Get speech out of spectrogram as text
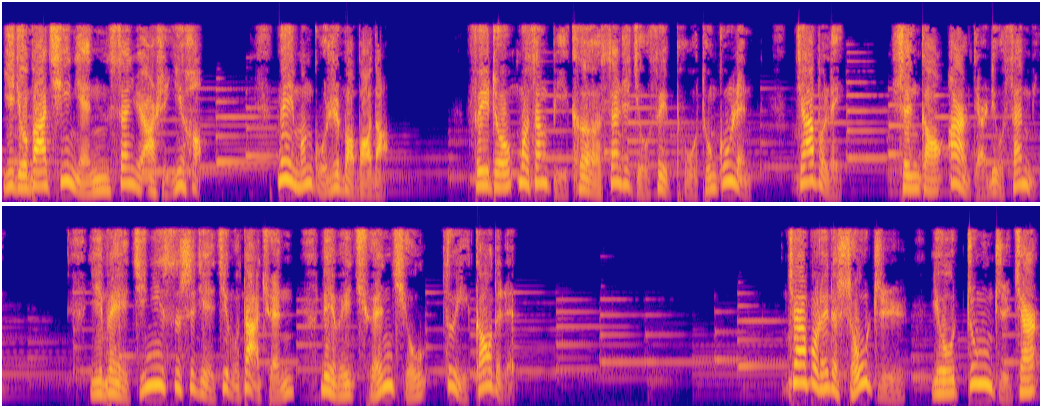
一九八七年三月二十一号。内蒙古日报报道，非洲莫桑比克三十九岁普通工人加布雷身高二点六三米，已被吉尼斯世界纪录大全列为全球最高的人。加布雷的手指由中指尖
